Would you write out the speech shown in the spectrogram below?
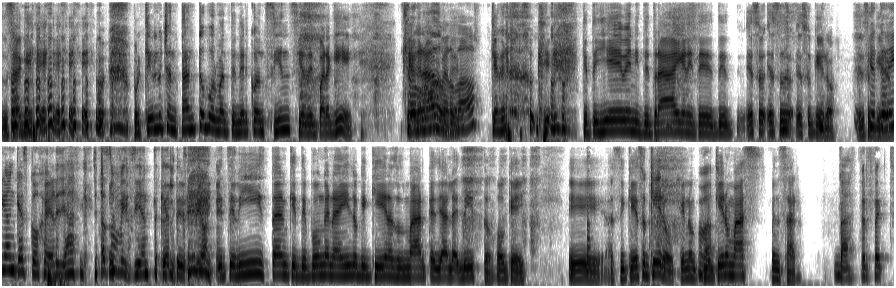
O sea que. ¿Por qué luchan tanto por mantener conciencia de para qué? Qué, agrado, ¿verdad? Qué agrado que, te lleven y te traigan y te, eso, eso, eso quiero que te digan que escoger ya, ya suficiente. que, te, vistan, que te pongan ahí lo que quieran, sus marcas, ya listo, ok. Eh, así que eso quiero, que no, no quiero más pensar. Va, perfecto.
